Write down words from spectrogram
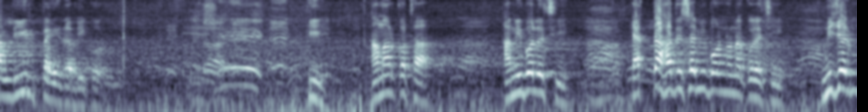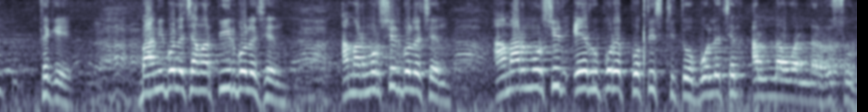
আলীর পায়রাবি করুন। কি? আমার কথা? আমি বলেছি? একটা হাদিস আমি বর্ণনা করেছি। নিজের থেকে। বা আমি বলেছি, আমার পীর বলেছেন, আমার মুর্শিদ বলেছেন, আমার মুর্শিদ এর উপরে প্রতিষ্ঠিত বলেছেন আল্লাহ আল্লাহ রসুল।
